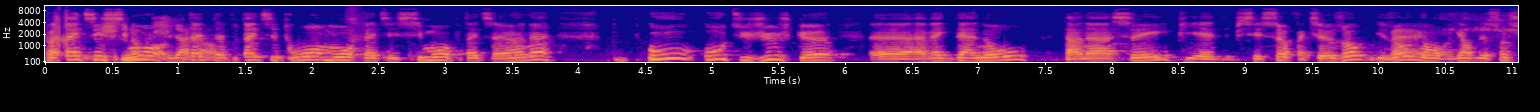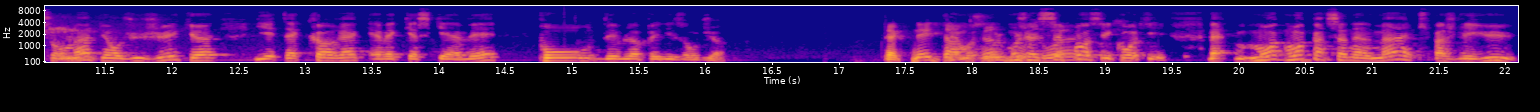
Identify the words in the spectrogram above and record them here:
Peut-être c'est six mois, peut-être c'est trois mois, peut-être c'est six mois, peut-être c'est un an. Ou, ou tu juges que euh, avec Dano, t'en as assez, puis, euh, puis c'est ça. Fait que c'est eux autres, ils, ben, ont regardé ça sûrement, puis ont jugé qu'il était correct avec ce qu'il y avait pour développer les autres jobs. Fait que Nate Thompson, moi, je ne sais pas c'est quoi qui Ben, moi, moi, personnellement, c'est parce que je l'ai eu.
